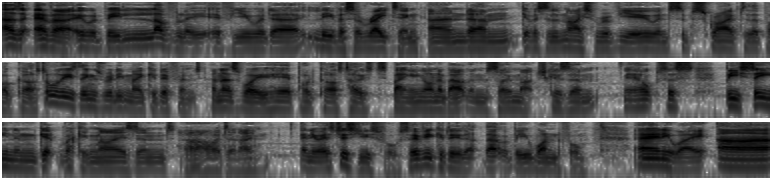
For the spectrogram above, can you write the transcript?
as ever, it would be lovely if you would uh, leave us a rating and um, give us a nice review and subscribe to the podcast. All these things really make a difference. And that's why you hear podcast hosts banging on about them so much because um, it helps us be seen and get recognized. And oh, I don't know. Anyway, it's just useful. So if you could do that, that would be wonderful. Anyway, uh,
